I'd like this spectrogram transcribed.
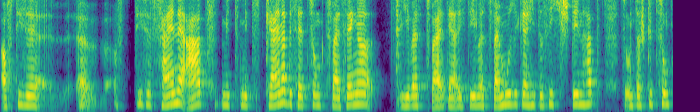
auf diese, äh, auf diese feine Art mit, mit kleiner Besetzung, zwei Sänger, jeweils zwei, der jeweils zwei Musiker hinter sich stehen hat zur Unterstützung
